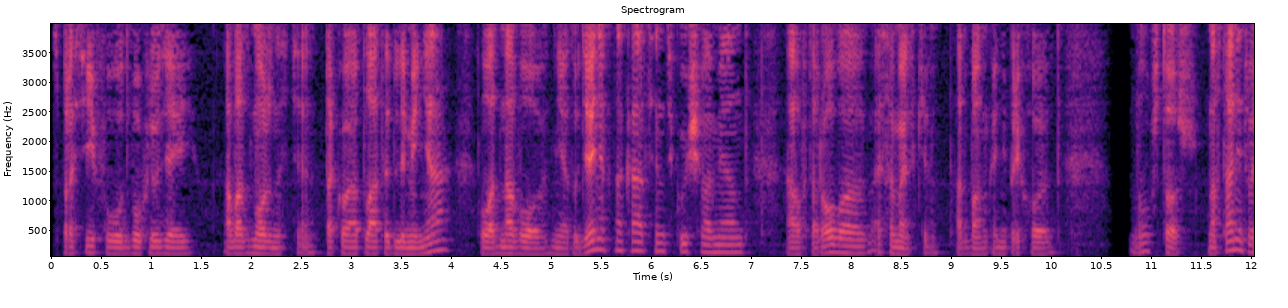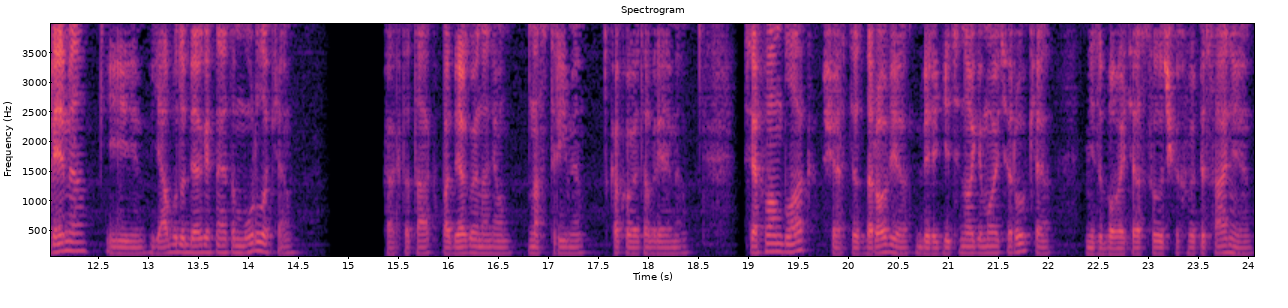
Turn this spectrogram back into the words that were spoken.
спросив у двух людей, о возможности такой оплаты для меня. У одного нету денег на карте на текущий момент, а у второго смс от банка не приходят. Ну что ж, настанет время, и я буду бегать на этом мурлоке. Как-то так, побегаю на нем на стриме какое-то время. Всех вам благ, счастья, здоровья, берегите ноги, мойте руки. Не забывайте о ссылочках в описании.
